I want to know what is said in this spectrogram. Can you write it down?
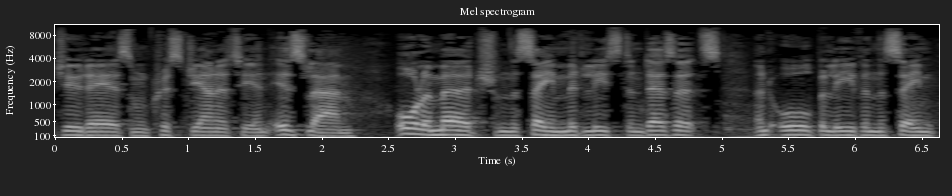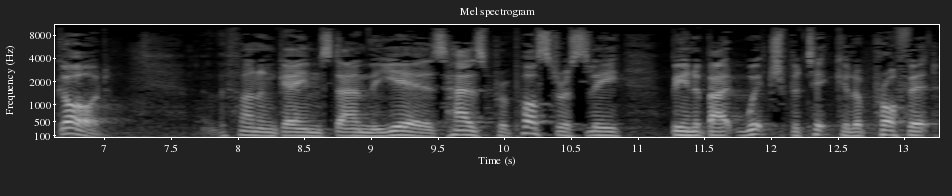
Judaism, Christianity, and Islam, all emerge from the same Middle Eastern deserts and all believe in the same God. The fun and games down the years has preposterously been about which particular prophet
